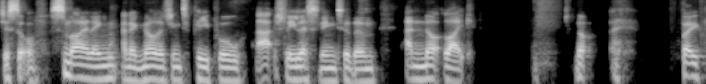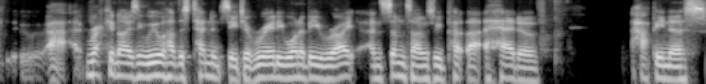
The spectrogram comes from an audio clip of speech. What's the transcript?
just sort of smiling and acknowledging to people actually listening to them and not like not folk uh, recognizing we all have this tendency to really want to be right and sometimes we put that ahead of happiness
